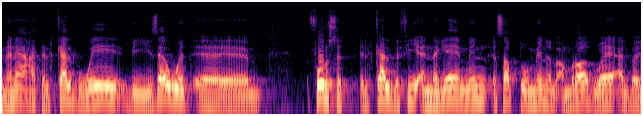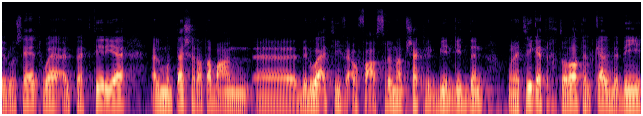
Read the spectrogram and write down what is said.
مناعة الكلب وبيزود فرصة الكلب في النجاة من إصابته من الأمراض والفيروسات والبكتيريا المنتشرة طبعا دلوقتي أو في عصرنا بشكل كبير جدا ونتيجة اختلاط الكلب ب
